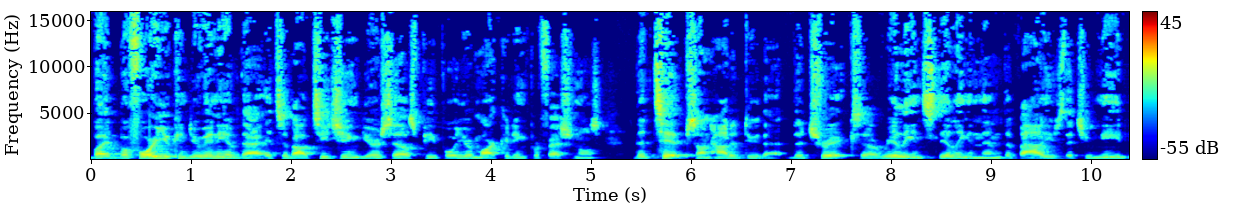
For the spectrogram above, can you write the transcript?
But before you can do any of that, it's about teaching your salespeople, your marketing professionals, the tips on how to do that, the tricks, uh, really instilling in them the values that you need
